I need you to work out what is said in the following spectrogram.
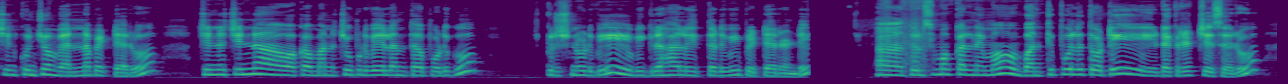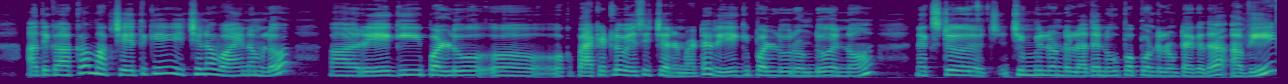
చిన్న కొంచెం వెన్న పెట్టారు. చిన్న చిన్న ఒక మన చూపుడు వేలంత పొడుగు కృష్ణుడివి విగ్రహాలు ఇత్తడివి పెట్టారండి. తులసి మొక్కలనేమో బంతిపూలతోటి డెకరేట్ చేశారు. అది కాక మాకు చేతికి ఇచ్చిన వాయనంలో రేగి పళ్ళు ఒక ప్యాకెట్లో వేసి ఇచ్చారనమాట రేగి పళ్ళు రెండు ఎన్నో నెక్స్ట్ చి- చిమ్మిలుండలు అదే నూపప్పు ఉండలు ఉంటాయి కదా అవి.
